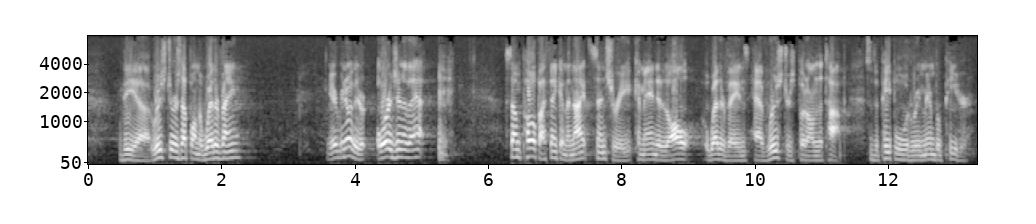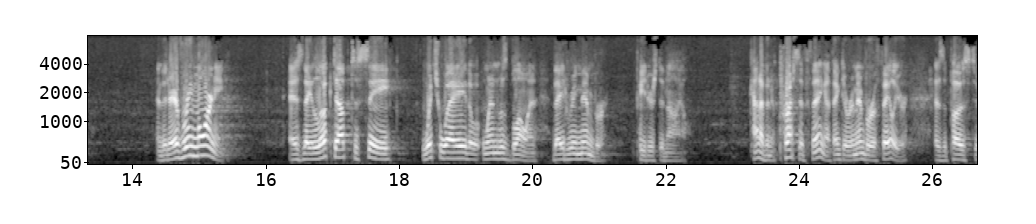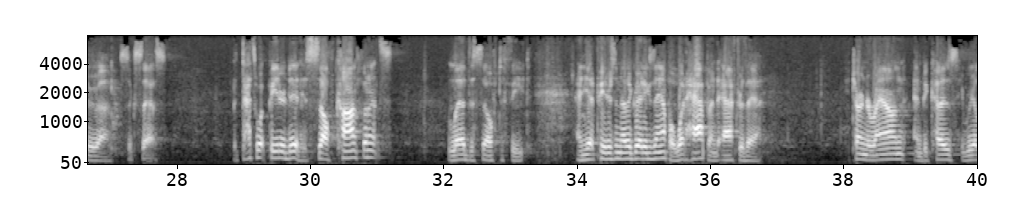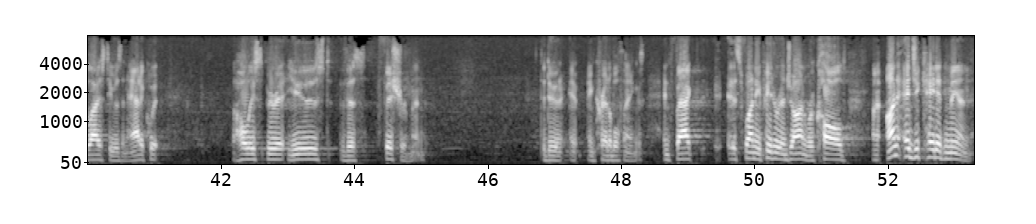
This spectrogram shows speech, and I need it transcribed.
the uh, rooster is up on the weather vane? You ever know the origin of that? Some pope, I think in the ninth century, commanded that all weather vanes have roosters put on the top so the people would remember Peter. And that every morning, as they looked up to see which way the wind was blowing, they'd remember Peter's denial. Kind of an impressive thing, I think, to remember a failure as opposed to uh, success. But that's what Peter did. His self confidence led to self defeat. And yet, Peter's another great example. What happened after that? He turned around, and because he realized he was inadequate, the Holy Spirit used this fisherman to do incredible things. In fact, it's funny, Peter and John were called uh, uneducated men.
